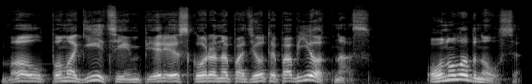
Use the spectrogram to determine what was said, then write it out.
Мол, помогите, империя скоро нападет и побьет нас. Он улыбнулся.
